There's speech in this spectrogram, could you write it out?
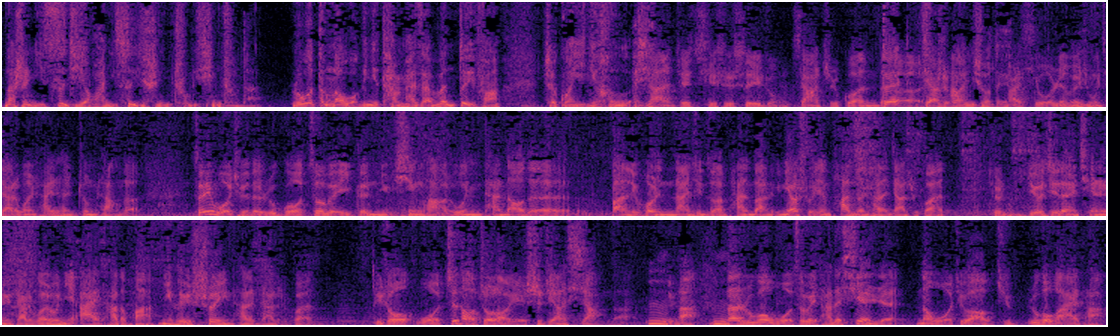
那是你自己要把你自己的事情处理清楚的。如果等到我跟你摊牌再问对方，这关系已经很恶心了。你看，这其实是一种价值观的对价值观你说对而且我认为这种价值观差异是很正常的。所以我觉得，如果作为一个女性哈、如果你谈到的伴侣或者男性作为谈的伴侣，你要首先判断他的价值观，就是尤其在前任的价值观。如果你爱他的话，你可以顺应他的价值观。比如说，我知道周老爷是这样想的，嗯对吧？那如果我作为他的现任，那我就要去，如果我爱他，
